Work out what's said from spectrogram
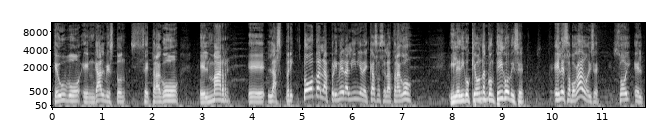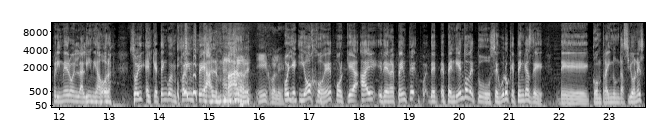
que hubo en Galveston, se tragó el mar, eh, las toda la primera línea de casa se la tragó. Y le digo, ¿qué onda contigo? Dice, él es abogado, dice, soy el primero en la línea ahora. Soy el que tengo enfrente al mar. Híjole. Oye, y ojo, ¿eh? Porque hay de repente, de- dependiendo de tu seguro que tengas de, de contra inundaciones,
